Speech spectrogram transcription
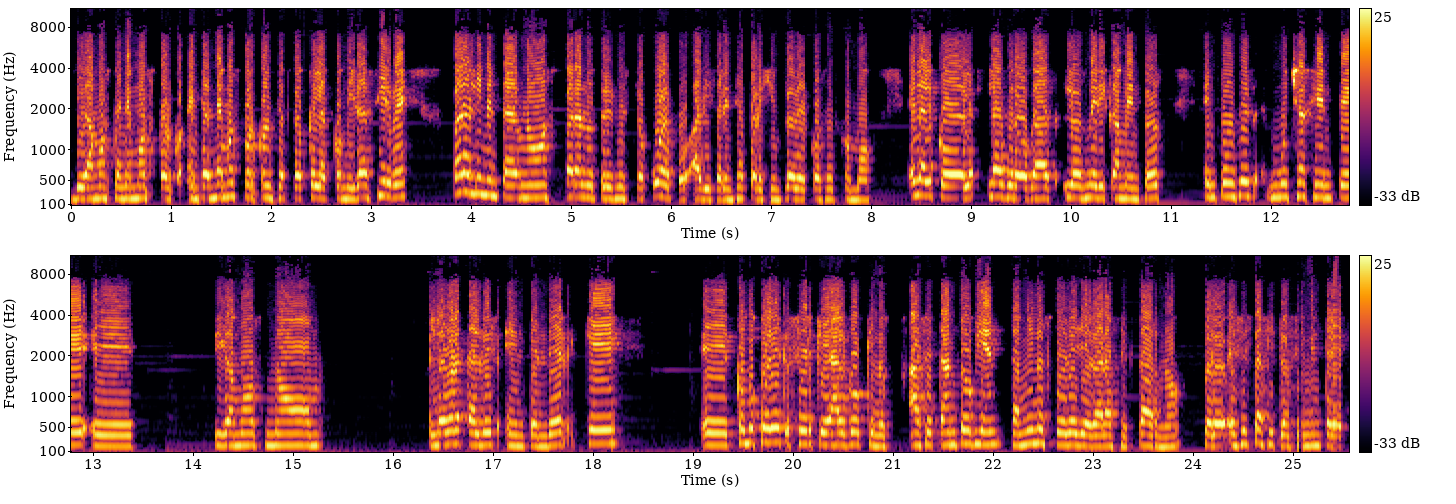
digamos tenemos por entendemos por concepto que la comida sirve para alimentarnos para nutrir nuestro cuerpo a diferencia por ejemplo de cosas como el alcohol las drogas los medicamentos. Entonces mucha gente eh, digamos no logra tal vez entender que eh, cómo puede ser que algo que nos hace tanto bien también nos puede llegar a afectar no pero es esta situación entre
